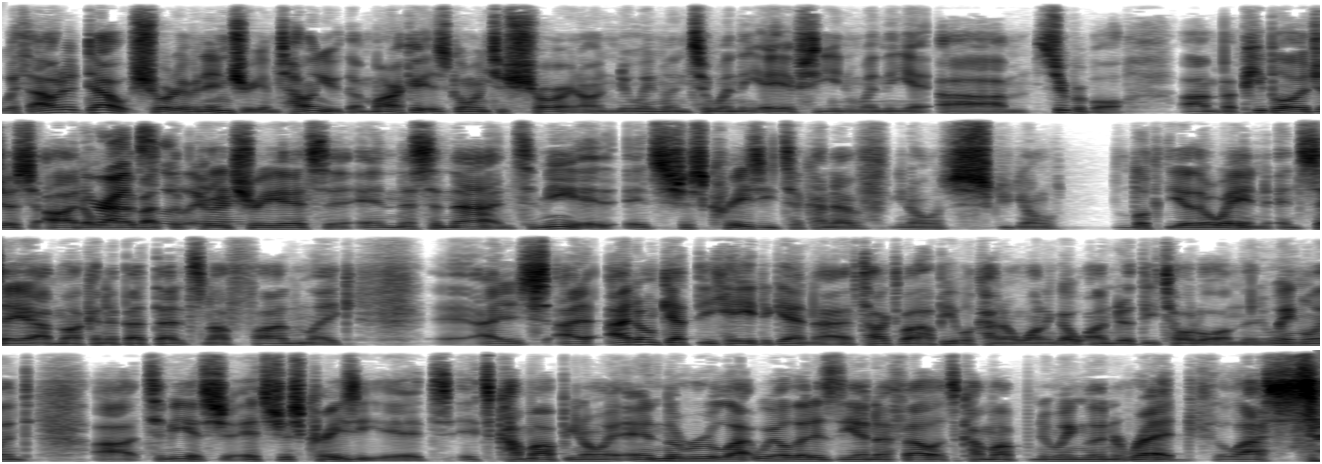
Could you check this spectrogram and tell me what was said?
without a doubt, short of an injury, I'm telling you, the market is going to shorten on New England to win the AFC and win the um, Super Bowl. Um, but people are just, oh, I don't want about the Patriots right. and, and, this and that. And to me, it, it's just crazy to kind of, you know, you know, look the other way and, and say I'm not going to bet that it's not fun. Like I, just, I I don't get the hate. Again, I've talked about how people kind of want to go under the total on the New England. Uh, to me, it's it's just crazy. It's it's come up, you know, in the roulette wheel that is the NFL. It's come up New England red for the last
